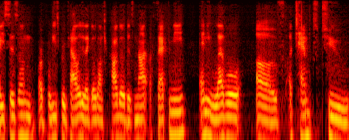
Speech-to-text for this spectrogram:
racism or police brutality that goes on Chicago does not affect me. Any level of attempt to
